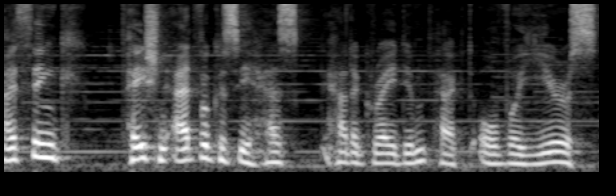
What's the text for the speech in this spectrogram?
I think patient advocacy has had a great impact over years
